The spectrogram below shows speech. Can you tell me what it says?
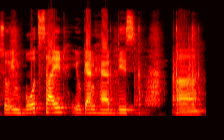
So in both side you can have this uh,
